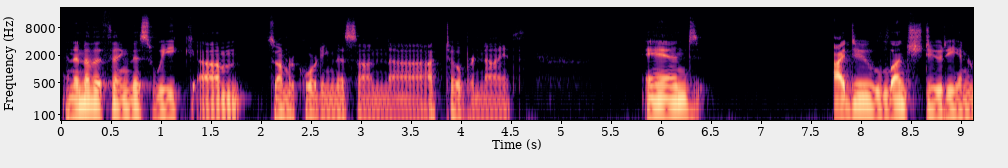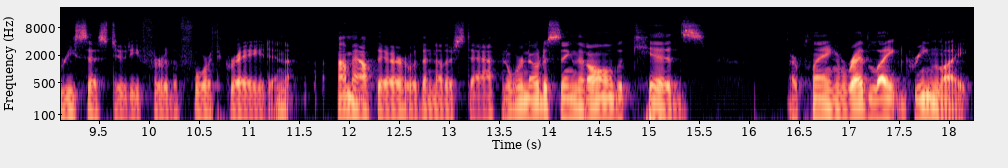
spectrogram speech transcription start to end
And another thing this week, um, so I'm recording this on uh, October 9th, and I do lunch duty and recess duty for the fourth grade. And I'm out there with another staff, and we're noticing that all the kids are playing red light, green light.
